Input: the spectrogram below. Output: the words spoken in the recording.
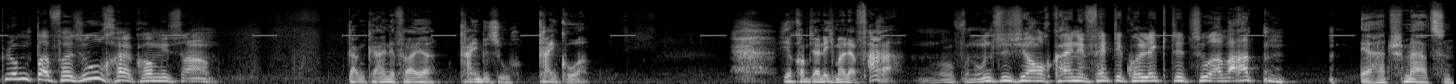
Plumper Versuch, Herr Kommissar. Dann keine Feier, kein Besuch, kein Chor. Hier kommt ja nicht mal der Pfarrer. Von uns ist ja auch keine fette Kollekte zu erwarten. Er hat Schmerzen,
